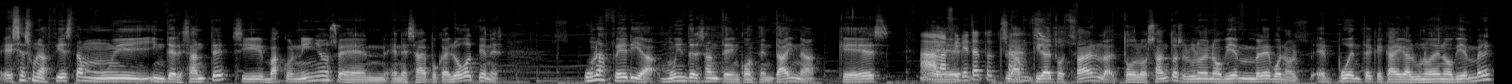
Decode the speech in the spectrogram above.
esa es una fiesta muy interesante si vas con niños en, en esa época. Y luego tienes una feria muy interesante en Concentaina, que es... Ah, la Fireta Tots La Sants. Fira de Tots Sants, la- todos los santos, el 1 de noviembre, bueno, el, el puente que caiga el 1 de noviembre.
